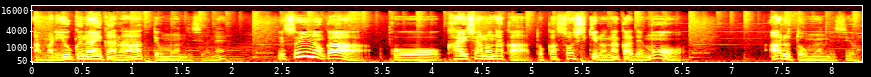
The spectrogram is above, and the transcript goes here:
あまり良くないかなって思うんですよね。でそういうのがこう会社の中とか組織の中でもあると思うんですよ。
